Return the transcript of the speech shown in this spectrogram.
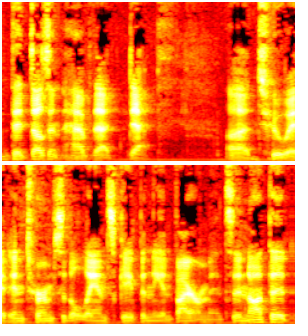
that doesn't have that depth. Uh, to it in terms of the landscape and the environments, and not that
